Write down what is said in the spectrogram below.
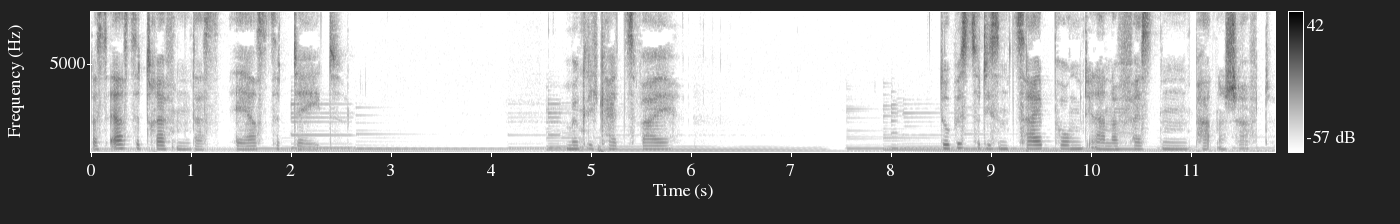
das erste Treffen, das erste Date. Möglichkeit 2 Du bist zu diesem Zeitpunkt in einer festen Partnerschaft.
